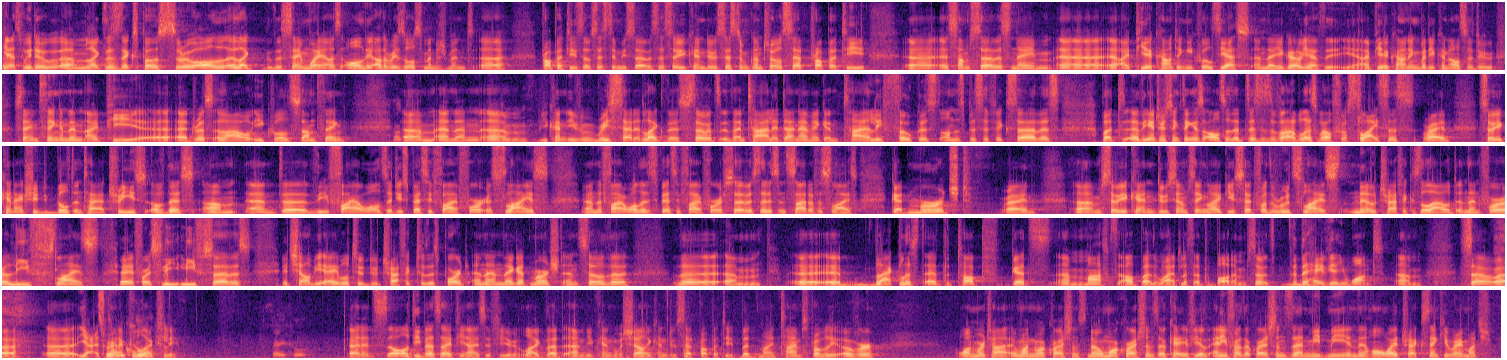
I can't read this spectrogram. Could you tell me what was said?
Yes, we do. Um, like this is exposed through all, uh, like the same way as all the other resource management uh, properties of systemd services. So you can do system control set property, uh, some service name, uh, IP accounting equals yes, and there you go. You have the IP accounting, but you can also do same thing, and then IP uh, address allow equals something. Um, and then um, you can even reset it like this. So it's, it's entirely dynamic, entirely focused on the specific service. But uh, the interesting thing is also that this is available as well for slices, right? So you can actually build entire trees of this. Um, and uh, the firewalls that you specify for a slice and the firewall that you specify for a service that is inside of a slice get merged right? Um, so you can do something like you said for the root slice, no traffic is allowed, and then for a leaf slice, uh, for a leaf service, it shall be able to do traffic to this port, and then they get merged, and so the the um, uh, uh, blacklist at the top gets um, masked out by the whitelist at the bottom. So it's the behavior you want. Um, so uh, uh yeah, it's kind of cool, cool actually. Very cool. And it's all D-Bus APIs if you like that, and you can with shell you can do set property. But my time's probably over. One more time, one more questions? No more questions? Okay, if you have any further questions, then meet me in the hallway tracks. Thank you very much.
